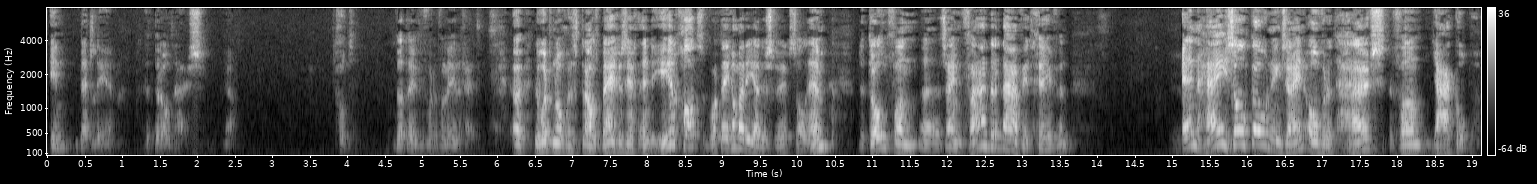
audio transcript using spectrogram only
in Bethlehem, het broodhuis. Ja. Goed, dat even voor de volledigheid. Eh, er wordt er nog eens trouwens bijgezegd. En de Heer God, wordt tegen Maria dus gezegd, zal hem de troon van eh, zijn vader David geven. En hij zal koning zijn over het huis van Jacob.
